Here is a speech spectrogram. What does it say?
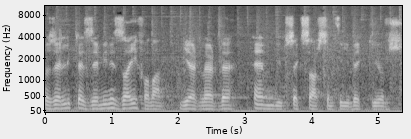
özellikle zemini zayıf olan yerlerde en yüksek sarsıntıyı bekliyoruz.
